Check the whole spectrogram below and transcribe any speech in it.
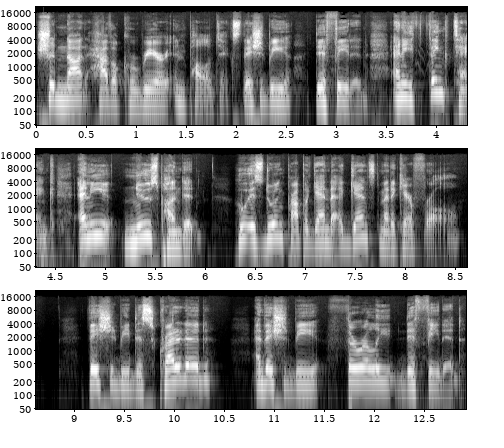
should not have a career in politics. They should be defeated. Any think tank, any news pundit who is doing propaganda against Medicare for all, they should be discredited and they should be thoroughly defeated.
